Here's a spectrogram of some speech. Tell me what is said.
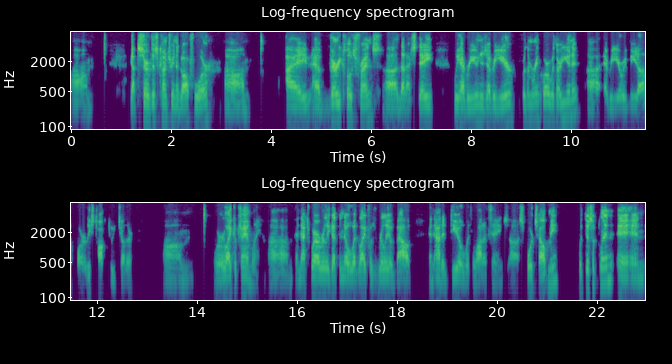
Um, got to serve this country in the Gulf War. Um, I have very close friends uh, that I stay. We have reunions every year for the Marine Corps with our unit. Uh, every year we meet up or at least talk to each other. Um, we're like a family. Um, and that's where I really got to know what life was really about and how to deal with a lot of things. Uh, sports helped me with discipline and, and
